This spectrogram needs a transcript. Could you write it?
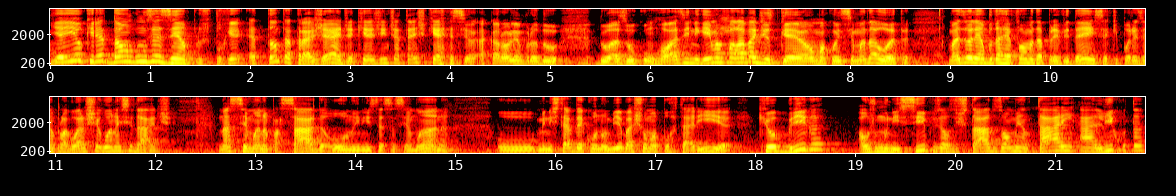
E aí eu queria dar alguns exemplos, porque é tanta tragédia que a gente até esquece. A Carol lembrou do, do azul com rosa e ninguém mais falava disso, porque é uma coisa em cima da outra. Mas eu lembro da reforma da Previdência, que, por exemplo, agora chegou nas cidades. Na semana passada, ou no início dessa semana, o Ministério da Economia baixou uma portaria que obriga aos municípios e aos estados a aumentarem a alíquota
